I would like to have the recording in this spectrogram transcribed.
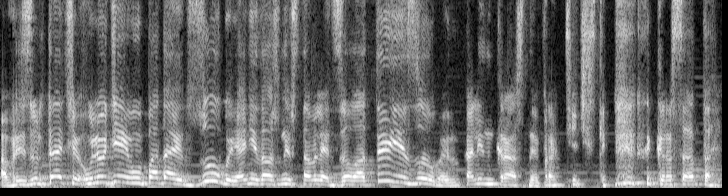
А в результате у людей выпадают зубы, и они должны вставлять золотые зубы. Ну, Калина красная практически. Красота.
